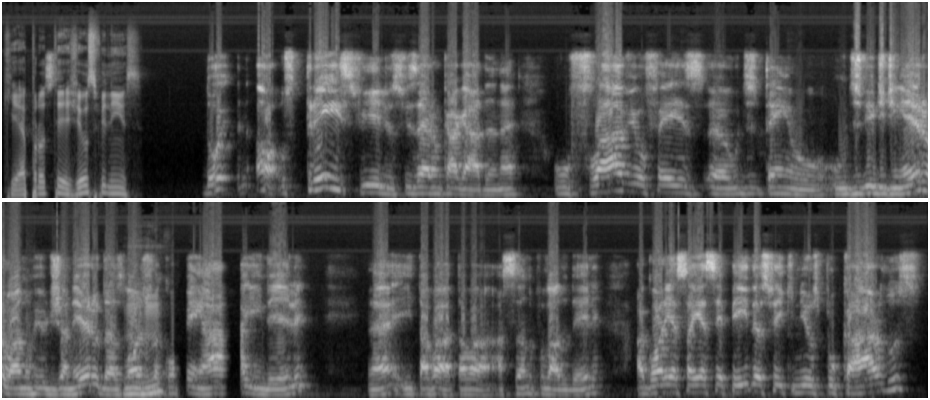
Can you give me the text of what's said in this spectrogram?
Que é proteger os filhinhos. dois, ó, os três filhos fizeram cagada, né? O Flávio fez, eh, o, tem o, o desvio de dinheiro lá no Rio de Janeiro, das lojas Uhum. da Copenhagen dele, né? E tava, tava assando pro lado dele. Agora ia sair a CPI das fake news pro Carlos,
